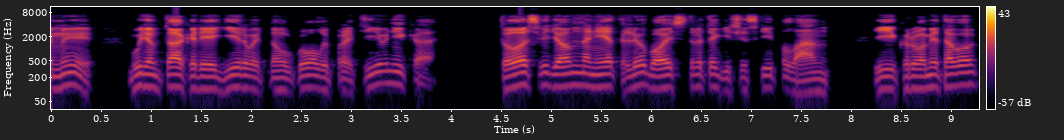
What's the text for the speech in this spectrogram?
мы будем так реагировать на уколы противника, то сведем на нет любой стратегический план и, кроме того,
